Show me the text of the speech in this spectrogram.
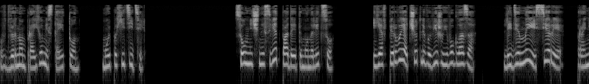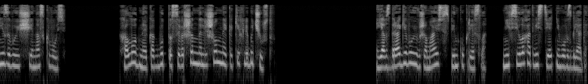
В дверном проеме стоит он, мой похититель. Солнечный свет падает ему на лицо, и я впервые отчетливо вижу его глаза. Ледяные, серые, пронизывающие насквозь. Холодные, как будто совершенно лишенные каких-либо чувств. Я вздрагиваю и вжимаюсь в спинку кресла, не в силах отвести от него взгляда.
